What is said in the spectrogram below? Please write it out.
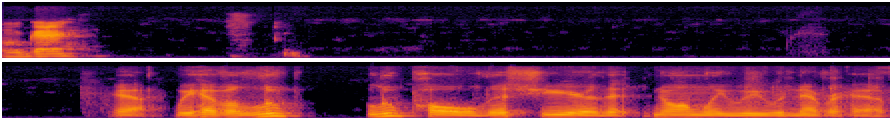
Okay. Yeah, we have a loop loophole this year that normally we would never have.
